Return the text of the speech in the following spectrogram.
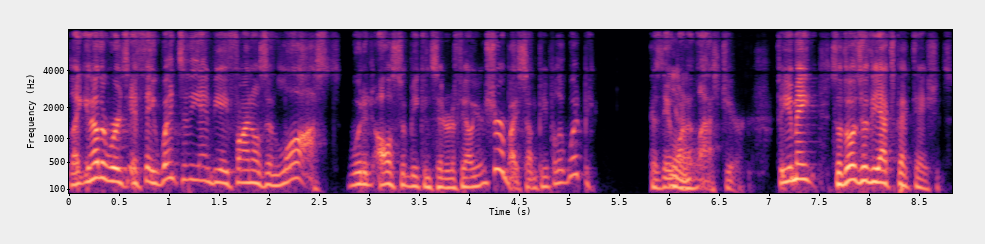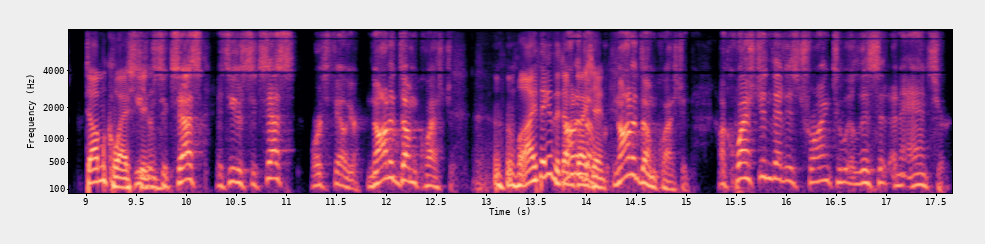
Like, in other words, if they went to the NBA finals and lost, would it also be considered a failure? Sure, by some people it would be because they yeah. won it last year. So you may so those are the expectations. Dumb question. It's either success, it's either success or it's failure. Not a dumb question. well, I think it's a dumb not question. A dumb, not a dumb question a question that is trying to elicit an answer.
